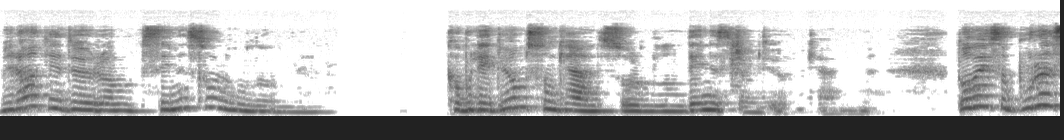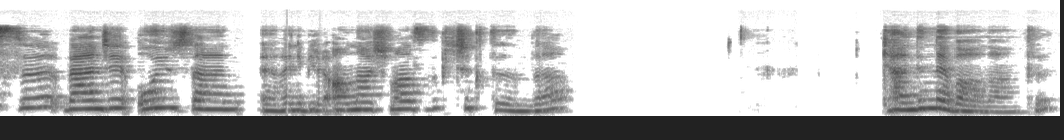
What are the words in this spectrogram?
merak ediyorum senin sorumluluğun ne? Kabul ediyor musun kendi sorumluluğunu? Denizciğim diyorum kendime. Dolayısıyla burası bence o yüzden e, hani bir anlaşmazlık çıktığında kendinle bağlantı,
